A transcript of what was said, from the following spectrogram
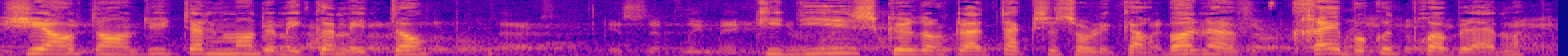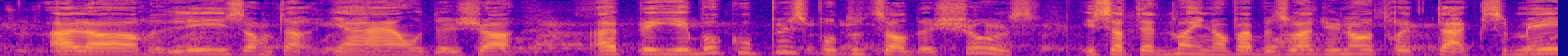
j'ai entendu tellement de mes commettants qui disent que donc, la taxe sur le carbone crée beaucoup de problèmes. Alors, les Ontariens ont déjà à payer beaucoup plus pour toutes sortes de choses et certainement, ils n'ont pas besoin d'une autre taxe. Mais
